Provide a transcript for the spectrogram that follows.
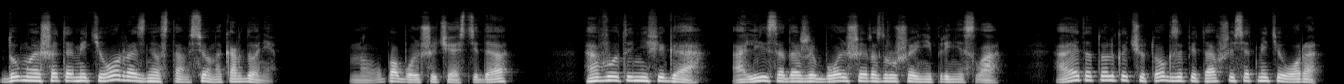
Думаешь, это метеор разнес там все на кордоне? Ну, по большей части, да. А вот и нифига. Алиса даже больше разрушений принесла. А это только чуток запитавшись от метеора.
